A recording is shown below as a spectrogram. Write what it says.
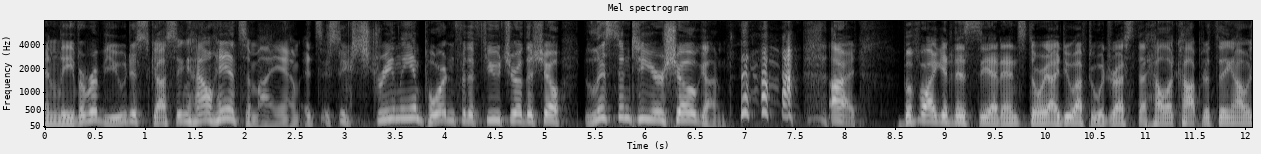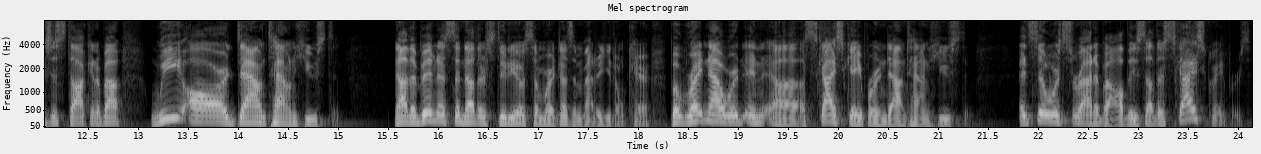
and leave a review discussing how handsome I am. It's, it's extremely important for the future of the show. Listen to your Shogun. All right. Before I get this CNN story, I do have to address the helicopter thing I was just talking about. We are downtown Houston. Now, there's been us another studio somewhere. It doesn't matter. You don't care. But right now, we're in uh, a skyscraper in downtown Houston. And so we're surrounded by all these other skyscrapers.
